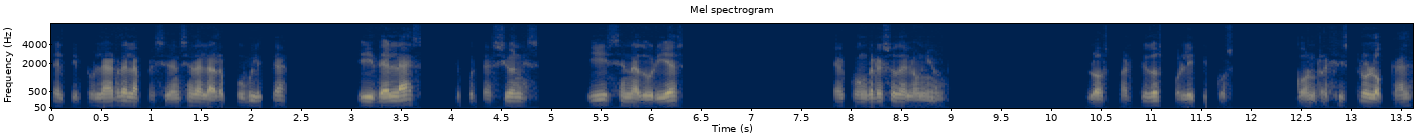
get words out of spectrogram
del titular de la presidencia de la República y de las diputaciones y senadurías del Congreso de la Unión. Los partidos políticos con registro local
